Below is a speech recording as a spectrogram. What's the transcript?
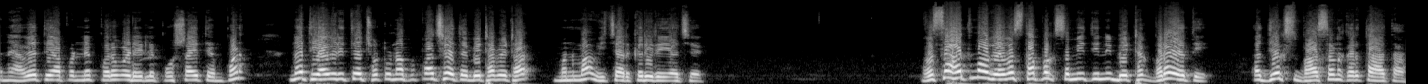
અને હવે તે આપણને પરવડે એટલે પોસાય તેમ પણ નથી. આવી રીતે છોટુના પપ્પા છે તે બેઠા બેઠા મનમાં વિચાર કરી રહ્યા છે. વસાહતમાં વ્યવસ્થાપક સમિતિની બેઠક ભરાઈ હતી. અધ્યક્ષ ભાષણ કરતા હતા.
